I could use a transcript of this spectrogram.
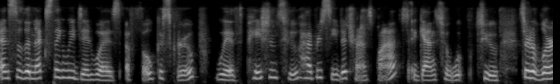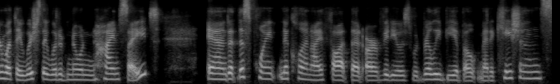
And so the next thing we did was a focus group with patients who had received a transplant, again, to, to sort of learn what they wish they would have known in hindsight. And at this point, Nicola and I thought that our videos would really be about medications,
